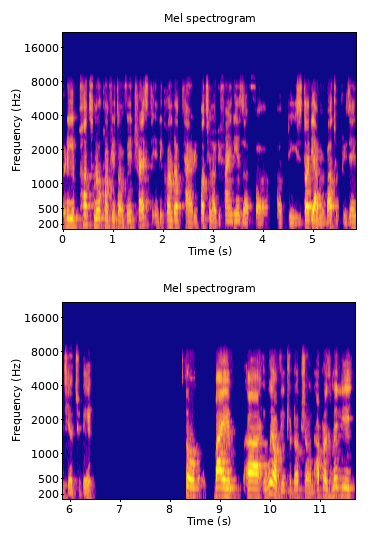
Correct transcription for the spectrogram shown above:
report no conflict of interest in the conduct and reporting of the findings of, uh, of the study I'm about to present here today. So by uh, way of introduction, approximately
